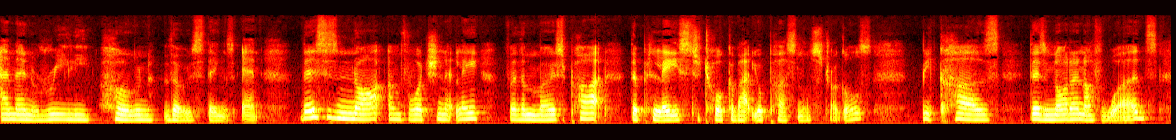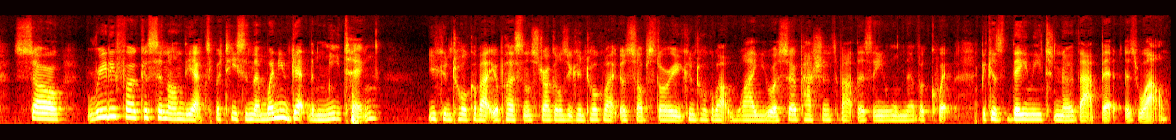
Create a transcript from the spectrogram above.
and then really hone those things in. This is not, unfortunately, for the most part, the place to talk about your personal struggles because there's not enough words. So, really focusing on the expertise. And then when you get the meeting, you can talk about your personal struggles, you can talk about your sub story, you can talk about why you are so passionate about this and you will never quit because they need to know that bit as well.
